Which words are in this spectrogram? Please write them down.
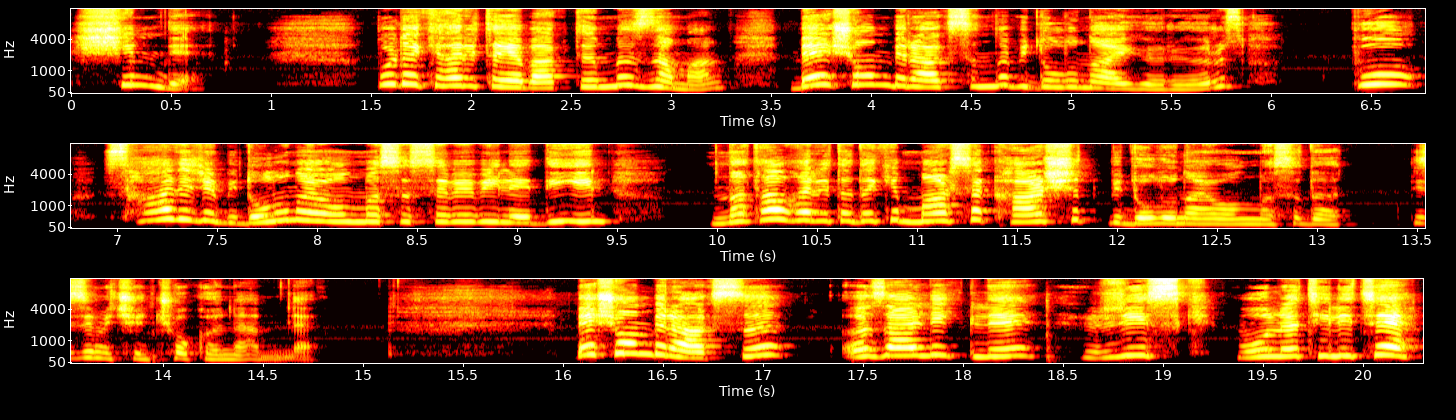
Şimdi Buradaki haritaya baktığımız zaman 5-11 aksında bir dolunay görüyoruz. Bu sadece bir dolunay olması sebebiyle değil, natal haritadaki Mars'a karşıt bir dolunay olması da bizim için çok önemli. 5-11 aksı özellikle risk, volatilite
